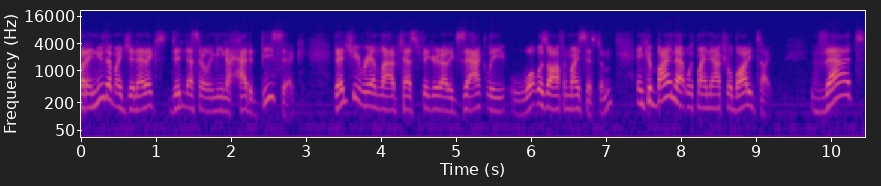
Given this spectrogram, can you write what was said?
but I knew that my genetics didn't necessarily mean I had to be sick. Then she ran lab tests, figured out exactly what was off in my system, and combined that with my natural body type. That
